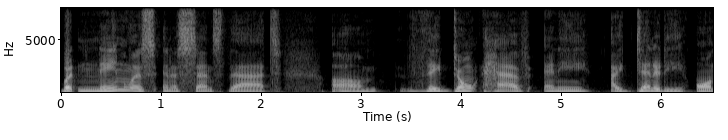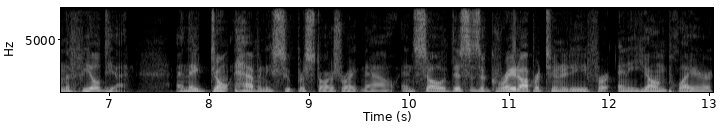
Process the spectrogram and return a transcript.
but nameless in a sense that um, they don't have any identity on the field yet and they don't have any superstars right now. And so this is a great opportunity for any young player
